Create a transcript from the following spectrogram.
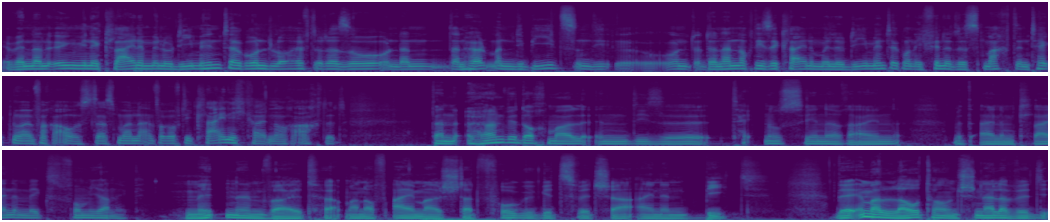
wenn dann irgendwie eine kleine Melodie im Hintergrund läuft oder so und dann, dann hört man die Beats und, die, und dann noch diese kleine Melodie im Hintergrund. Ich finde, das macht den Techno einfach aus, dass man einfach auf die Kleinigkeiten auch achtet. Dann hören wir doch mal in diese Techno-Szene rein mit einem kleinen Mix vom Yannick. Mitten im Wald hört man auf einmal statt Vogelgezwitscher einen Beat, der immer lauter und schneller wird.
